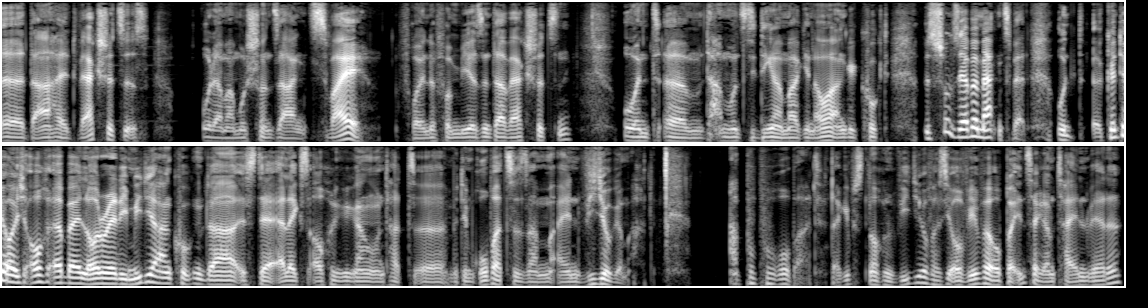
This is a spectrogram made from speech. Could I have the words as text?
äh, da halt Werkschütze ist. Oder man muss schon sagen, zwei Freunde von mir sind da Werkschützen. Und ähm, da haben wir uns die Dinger mal genauer angeguckt. Ist schon sehr bemerkenswert. Und äh, könnt ihr euch auch äh, bei Low Ready Media angucken. Da ist der Alex auch hingegangen und hat äh, mit dem Robert zusammen ein Video gemacht. Apropos Robert, da gibt es noch ein Video, was ich auf jeden Fall auch bei Instagram teilen werde,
